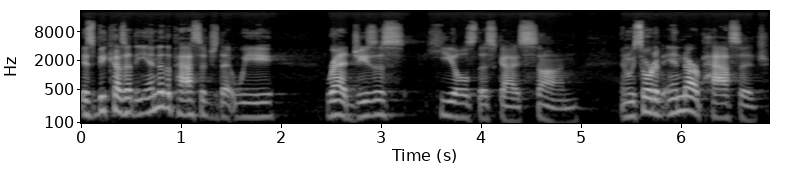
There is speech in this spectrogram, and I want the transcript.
is because at the end of the passage that we read, Jesus heals this guy's son. And we sort of end our passage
